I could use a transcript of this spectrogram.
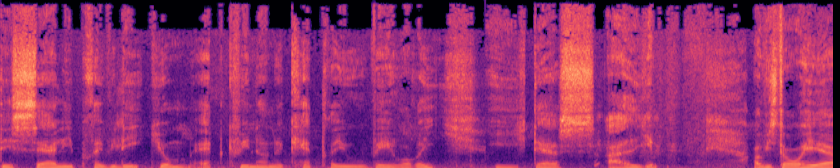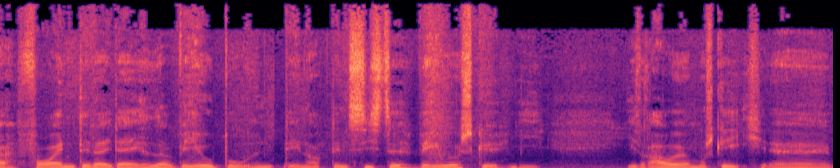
det særlige privilegium, at kvinderne kan drive væveri i deres eget hjem. Og vi står her foran det, der i dag hedder væveboden. Det er nok den sidste væverske i, i Dragør måske, øh,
